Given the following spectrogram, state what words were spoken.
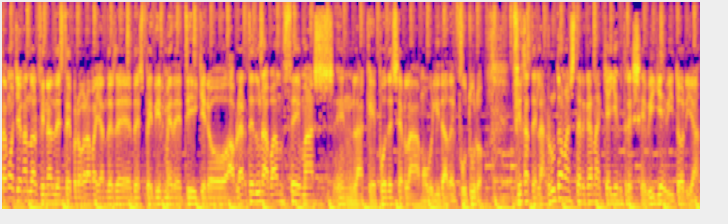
Estamos llegando al final de este programa y antes de despedirme de ti, quiero hablarte de un avance más en la que puede ser la movilidad del futuro. Fíjate, la ruta más cercana que hay entre Sevilla y Vitoria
